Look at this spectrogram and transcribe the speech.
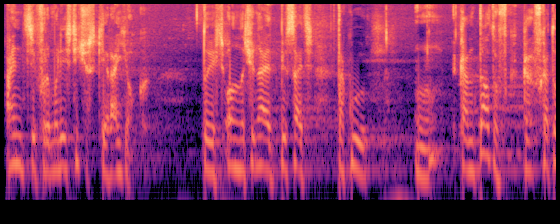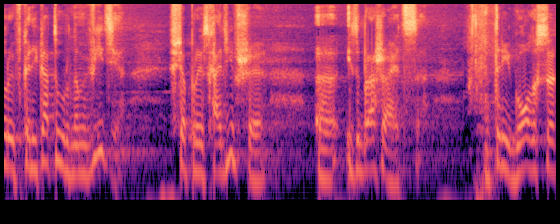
антиформалистический райок. То есть он начинает писать такую кантату, в которой в карикатурном виде все происходившее э, изображается. Три голоса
